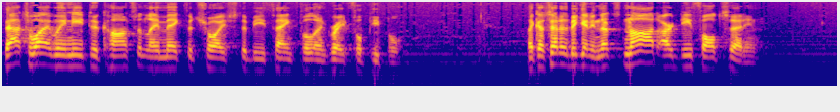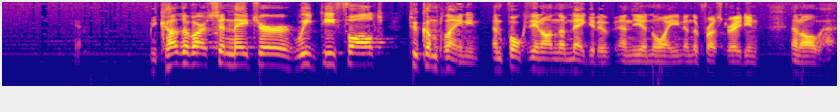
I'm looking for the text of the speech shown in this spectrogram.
That's why we need to constantly make the choice to be thankful and grateful people. Like I said at the beginning, that's not our default setting. Because of our sin nature, we default to complaining and focusing on the negative and the annoying and the frustrating and all that.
